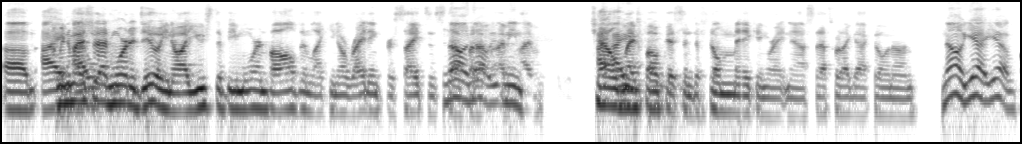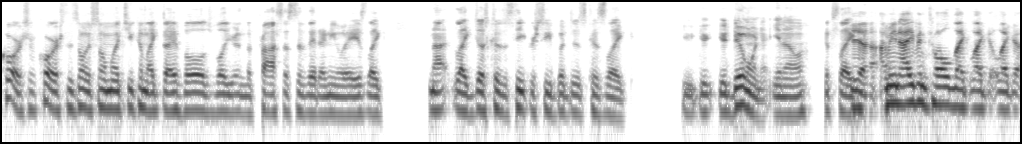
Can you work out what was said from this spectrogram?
Um, I, I, mean, I, I should had more to do. You know, I used to be more involved in like you know writing for sites and stuff. but no, I I've, mean, I've channeled I- my focus into filmmaking right now, so that's what I got going on. No, yeah, yeah, of course, of course. There's only so much you can like divulge while you're in the process of it, anyways. Like, not like just because of secrecy, but just because like you, you're, you're doing it. You know, it's like yeah, I mean, I even told like like like a,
